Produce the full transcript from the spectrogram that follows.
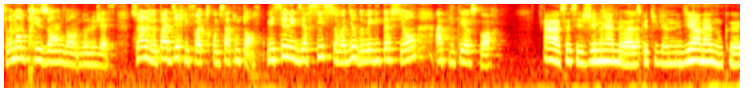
vraiment présent dans, dans, le geste. Cela ne veut pas dire qu'il faut être comme ça tout le temps, mais c'est un exercice, on va dire, de méditation appliqué au sport. Ah, ça c'est génial euh, ce que tu viens de nous dire là. Donc, euh,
